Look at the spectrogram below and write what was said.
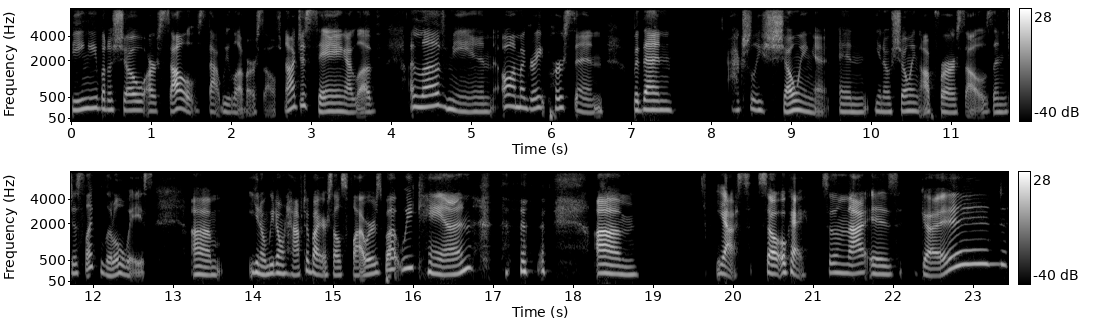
being able to show ourselves that we love ourselves, not just saying I love, I love me and oh, I'm a great person, but then actually showing it and you know showing up for ourselves and just like little ways. Um you know we don't have to buy ourselves flowers but we can. Um yes so okay so then that is good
